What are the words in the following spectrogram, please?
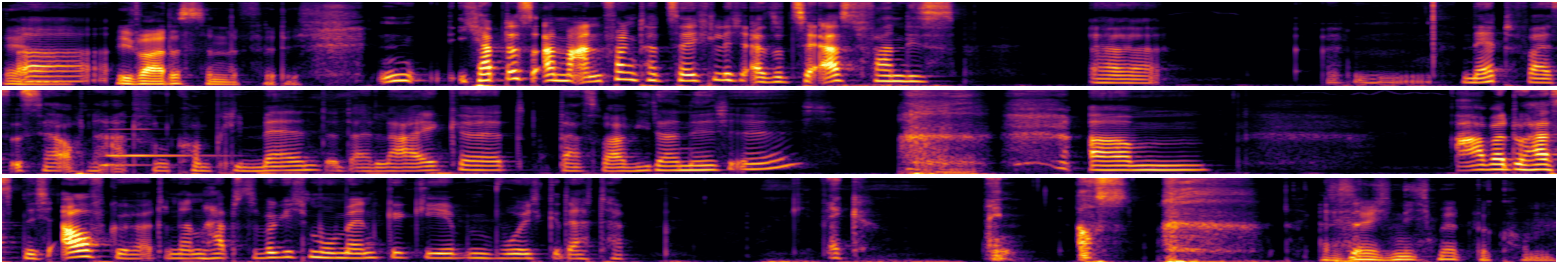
Ja. Äh, Wie war das denn für dich? Ich habe das am Anfang tatsächlich, also zuerst fand ich es äh, ähm, nett, weil es ist ja auch eine Art von Kompliment and I like it. Das war wieder nicht ich. ähm, aber du hast nicht aufgehört und dann hast du wirklich einen Moment gegeben, wo ich gedacht habe, weg, nein, aus. Das habe ich nicht mitbekommen,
